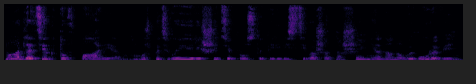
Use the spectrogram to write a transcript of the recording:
Ну а для тех, кто в паре, может быть, вы решите просто перевести ваши отношения на новый уровень,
